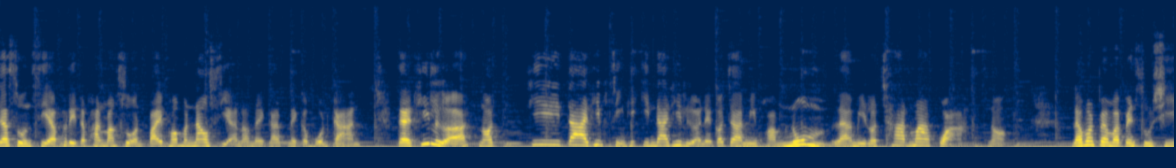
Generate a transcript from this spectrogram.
จะสูญเสียผลิตภัณฑ์บางส่วนไปเพราะมันเน่าเสียเนาะในการในกระบวนการ แต่ที่เหลือเนาะที่ได้ที่สิ่งที่กินได้ที่เหลือเนี่ยก็จะมีความนุ่มและมีรสชาติมากกว่าเนาะแล้วมันเป็นมาเป็นซูชิ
